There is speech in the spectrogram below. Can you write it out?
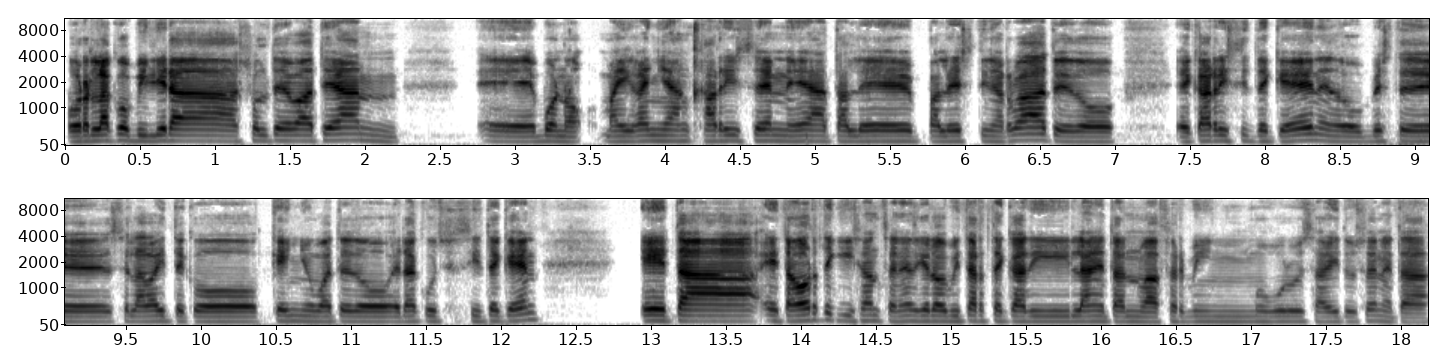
horrelako bilera solte batean e, bueno, mai gainean jarri zen ea talde palestinar bat edo ekarri zitekeen edo beste zelabaiteko keinu bat edo erakutsi zitekeen eta eta hortik izan zen, ez gero bitartekari lanetan ba Fermin Muguruz aritu zen eta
